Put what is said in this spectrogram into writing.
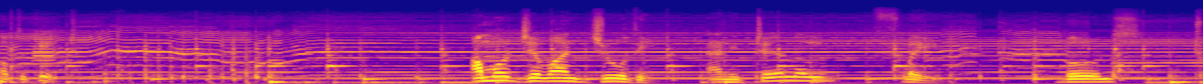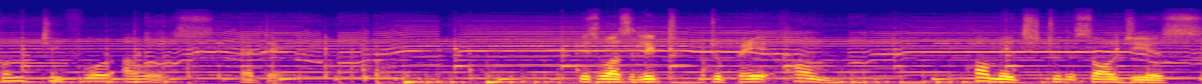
of the gate. Amar Jawan Jyoti, an eternal flame, burns 24 hours a day. This was lit to pay home, homage to the soldiers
